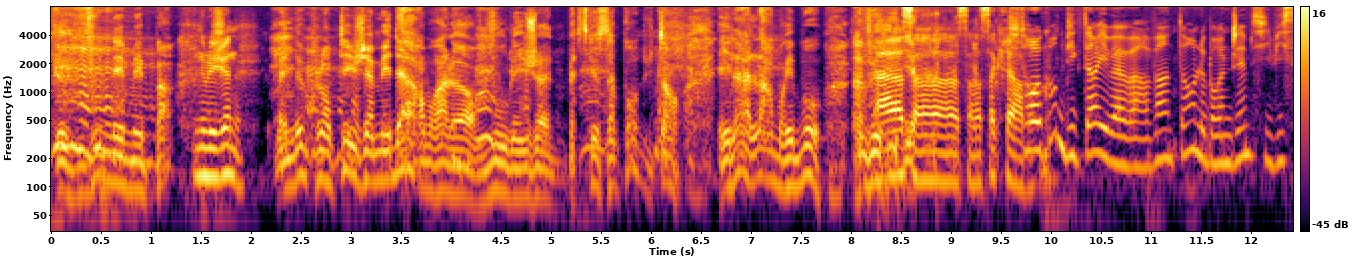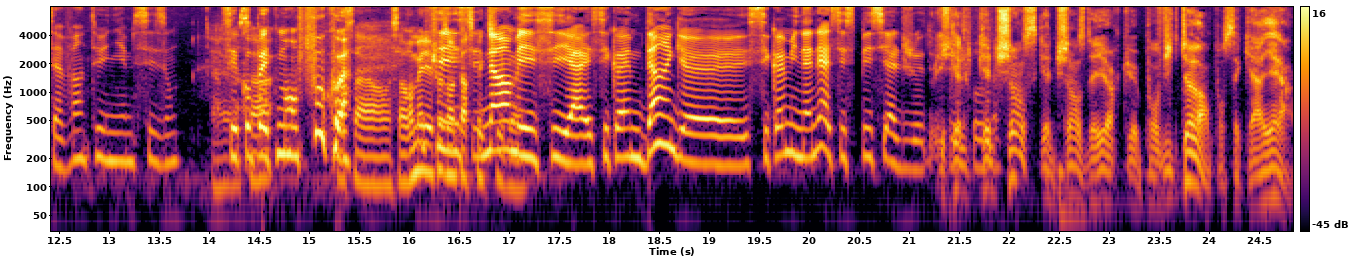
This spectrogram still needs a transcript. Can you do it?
que vous n'aimez pas. Nous les jeunes. Ben, ne plantez jamais d'arbres alors, vous les jeunes, parce que ça prend du temps. Et là, l'arbre est beau à venir. Ah, c'est un, sacré arbre. Tu te rends compte, Victor, il va avoir 20 ans, LeBron James, il vit sa 21e saison. C'est complètement fou, quoi. Ça, ça, remet les choses en perspective. Non, ouais. mais euh, c'est quand même dingue. Euh, c'est quand même une année assez spéciale, je, trouve. quelle chance, quelle chance d'ailleurs que pour Victor, pour sa carrière,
